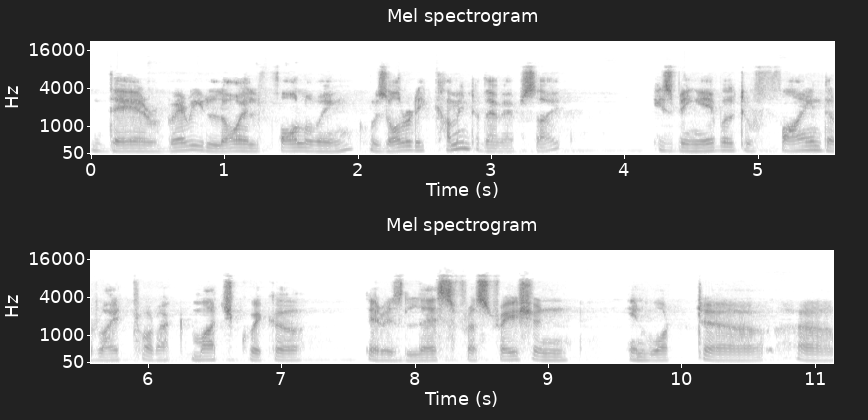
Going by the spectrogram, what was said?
their very loyal following who's already coming to their website is being able to find the right product much quicker. There is less frustration in what uh, uh,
